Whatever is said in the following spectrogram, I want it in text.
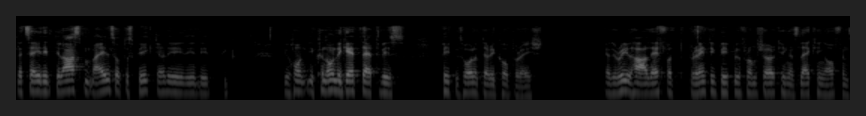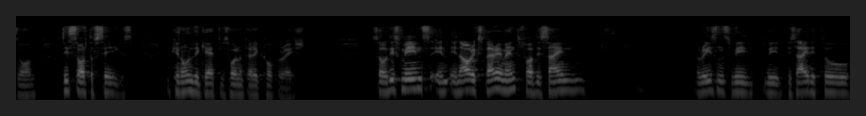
let's say, the, the last mile, so to speak, you know, the, the, the, you, you can only get that with people's voluntary cooperation. You know, the real hard effort, preventing people from shirking and slacking off and so on, these sort of things, you can only get with voluntary cooperation. So this means in, in our experiment for design reasons, we, we decided to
